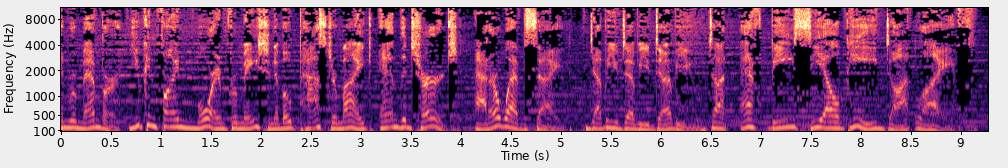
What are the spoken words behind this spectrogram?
And remember, you can find more information about Pastor Mike and the church at our website, www.fbclp.life.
